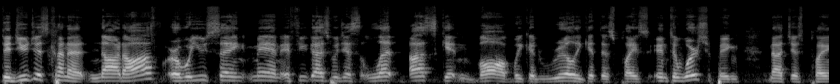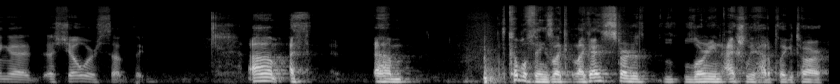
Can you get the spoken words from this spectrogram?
Did you just kind of nod off, or were you saying, man, if you guys would just let us get involved, we could really get this place into worshiping, not just playing a, a show or something? Um, I th- um, a couple of things like like I started learning actually how to play guitar.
